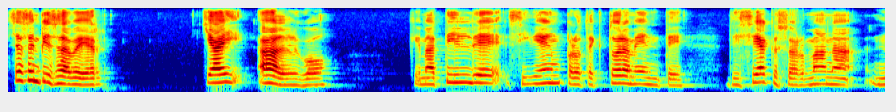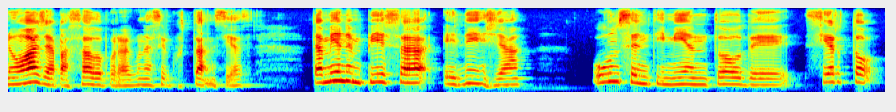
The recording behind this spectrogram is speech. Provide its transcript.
Ya se empieza a ver que hay algo que Matilde, si bien protectoramente desea que su hermana no haya pasado por algunas circunstancias, también empieza en ella un sentimiento de cierto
